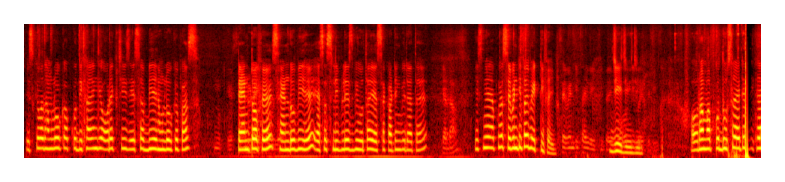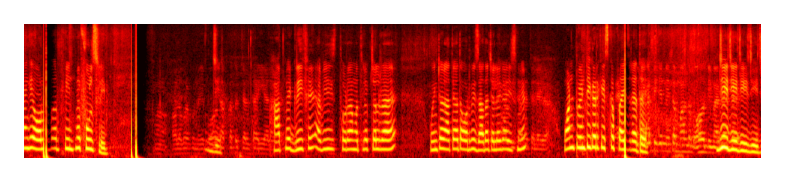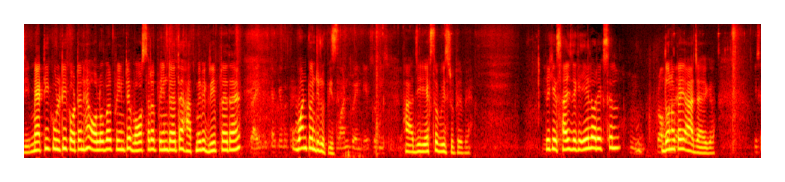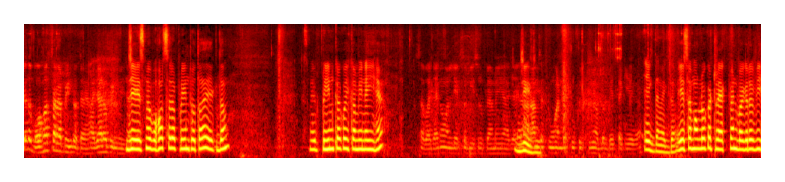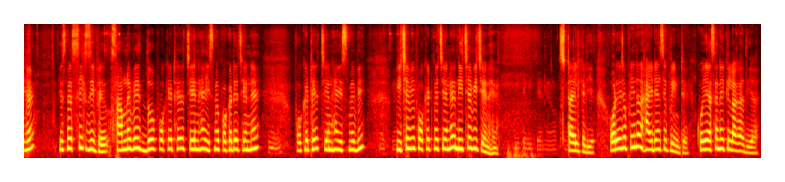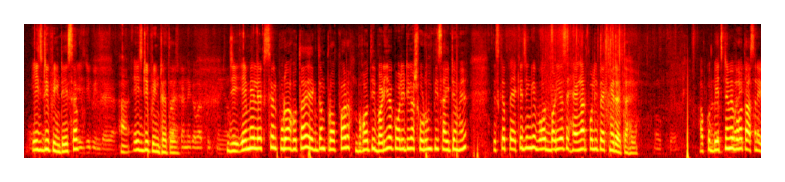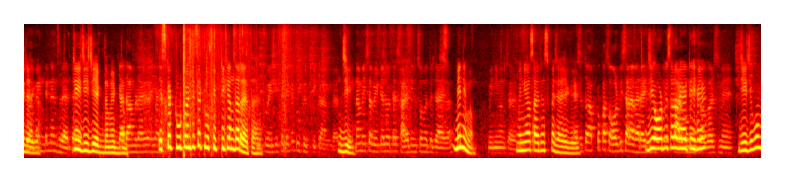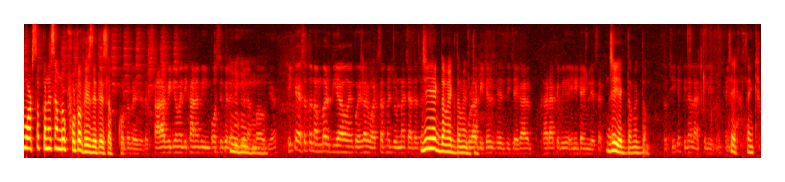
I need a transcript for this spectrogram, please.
इसके बाद हम लोग आपको दिखाएँगे और एक चीज़ ये सब भी है हम लोग के पास। टेंट ऑफ़ है सैंडो भी है ऐसा स्लीवलेस भी होता है ऐसा कटिंग भी रहता है। क्या दाम? इसमें आपका सेवेंटी फाइव एट्टी फाइव जी, जी, जी। और हम आपको दूसरा आइटम दिखाएँगे ऑल ओवर प्रिंट में फुल स्लीव हाँ बहुत जी। तो हाथ में ग्रीफ है अभी थोड़ा मतलब चल रहा है। विंटर आते आते और भी ज़्यादा चलेगा इसमें। चलेगा। 120 करके इसका प्राइस रहता है। तो जी जी जी जी जी। मैटी कुल्टी कॉटन है ऑल ओवर प्रिंट है बहुत सारा प्रिंट रहता है हाथ में भी ग्रिप रहता है। प्राइस इसका क्या बताया? वन ट्वेंटी रुपीज़ 120 120 रुपये हाँ जी एक सौ बीस रुपये पे। देखिए साइज़ देखिए एल और एक्सेल Proper दोनों का ही आ जाएगा। इसका तो बहुत सारा प्रिंट होता है हज़ारों प्रिंट जी इसमें बहुत सारा प्रिंट होता है एकदम। इसमें प्रिंट का कोई कमी नहीं है हैं। सब आ जाएगा ओनली 120 रुपए में आ जाएगा। जी, जी जी। से 200 250 में आप लोग बेच सकिएगा। एकदम एकदम। ये सब हम लोग का ट्रैक पैंट वगैरह भी है। इसमें सिक्स जीप है। सामने भी दो पॉकेट है चेन है इसमें पॉकेट है चेन है। हम्म। पॉकेट है चेन है इसमें भी। पीछे भी पॉकेट में चेन है नीचे भी चेन है। नीचे भी स्टाइल के लिए। और ये जो प्रिंट है ना हाइडेंसी प्रिंट है कोई ऐसा नहीं कि लगा दिया एच डी प्रिंट है ये सब। हाँ एच डी प्रिंट रहता है होगा। जी एम एल एक्सएल पूरा होता है एकदम प्रॉपर बहुत ही बढ़िया क्वालिटी का शोरूम पीस आइटम है। इसका पैकेजिंग भी बहुत बढ़िया से हैंगर पॉली पैक में रहता है। आपको बेचने में बहुत आसानी रहेगा। रहता जी जी जी एकदम एकदम। इसका 220 से 250 के अंदर रहता है। 20 से लेकर 250 का अंदर। जी। में सब रिटेल होता है साढ़े तीन सौ में तो जाएगा। मिनिमम मिनिमम सर मिनिमम साढ़े तीन सौ पे जाएगी। ऐसे तो आपके पास और भी सारा वैरायटी जी, और भी सारा variety है। में। जी जी वो व्हाट्सअप करने से हम लोग फ़ोटो भेज देते हैं सबको। फ़ोटो भेज देते सारा वीडियो में दिखाना भी इम्पॉसिबल है वीडियो लंबा हो गया। ठीक है ऐसे तो नंबर दिया हुआ है। कोई अगर व्हाट्सएप में जुड़ना चाहता है तो जी एकदम एकदम पूरा डिटेल्स भेज दीजिएगा। घर आके भी एनी टाइम ले सकते जी एकदम एकदम। तो ठीक है फ़िलहाल आज के लिए ही। Thank you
